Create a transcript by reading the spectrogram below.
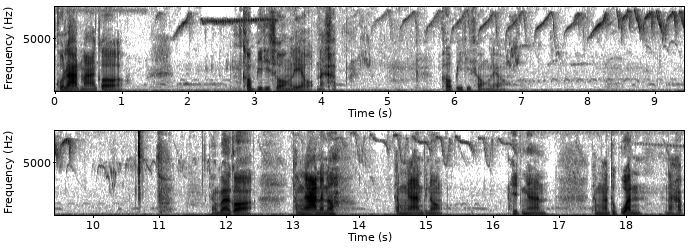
โคราชมาก็ เข้าปีที่สองแล้วนะครับ เข้าปีที่สองแล้วถามว่าก็ทำงานอะเนาะทำงานพี่น้องเหตุงานทำงานทุกวันนะครับ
